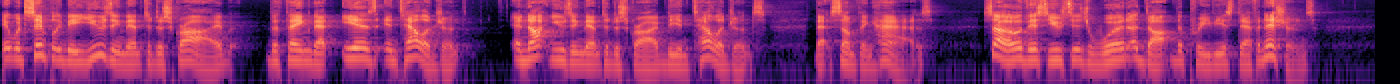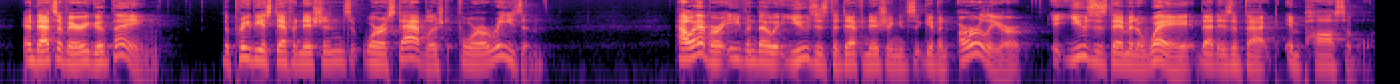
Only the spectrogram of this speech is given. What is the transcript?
It would simply be using them to describe the thing that is intelligent and not using them to describe the intelligence that something has. So, this usage would adopt the previous definitions. And that's a very good thing. The previous definitions were established for a reason. However, even though it uses the definitions given earlier, it uses them in a way that is in fact impossible.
